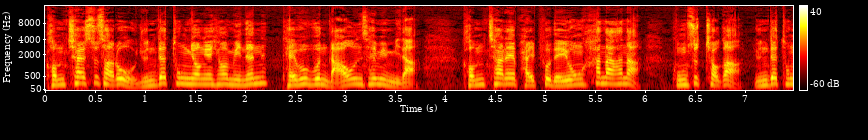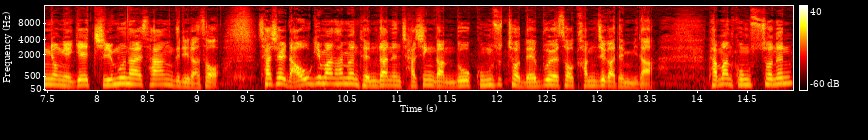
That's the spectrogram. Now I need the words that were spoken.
검찰 수사로 윤 대통령의 혐의는 대부분 나온 셈입니다. 검찰의 발표 내용 하나하나 공수처가 윤 대통령에게 질문할 사항들이라서 사실 나오기만 하면 된다는 자신감도 공수처 내부에서 감지가 됩니다. 다만 공수처는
